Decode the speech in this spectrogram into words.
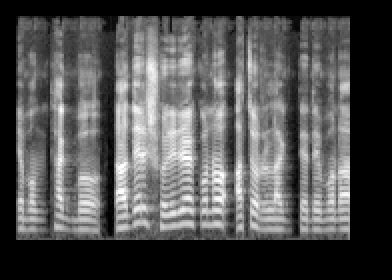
এবং থাকব। তাদের শরীরে কোনো আচর লাগতে দেব না।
